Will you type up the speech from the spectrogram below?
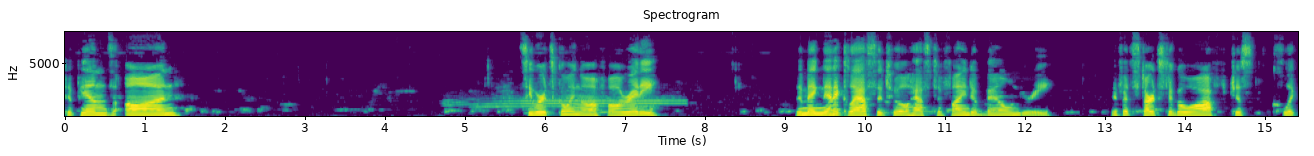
Depends on see where it's going off already? The magnetic lasso tool has to find a boundary. If it starts to go off just click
